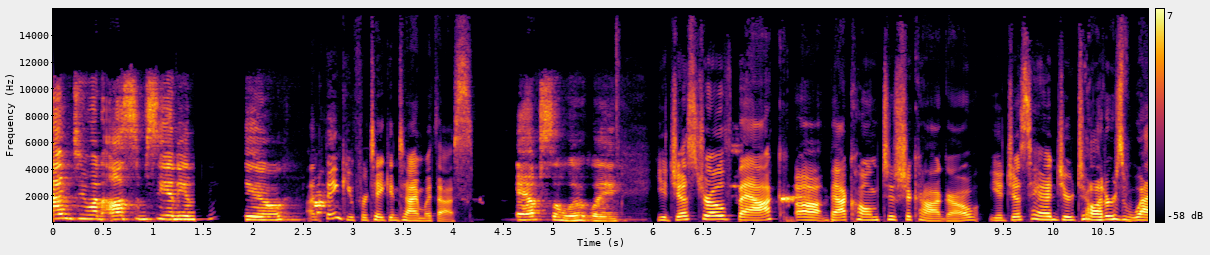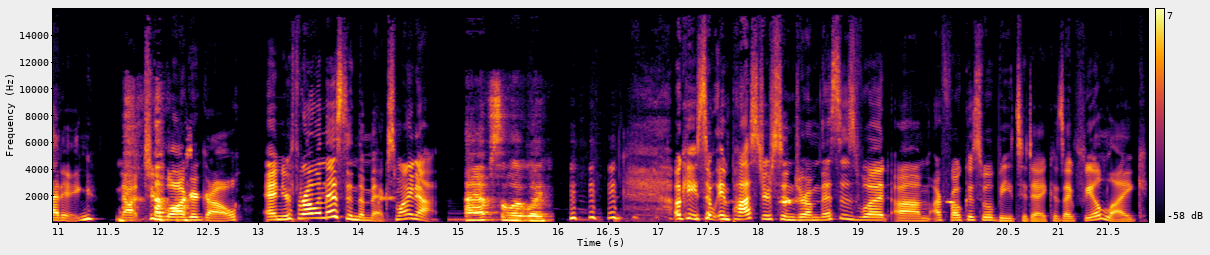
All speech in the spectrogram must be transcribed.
I'm doing awesome, Sandy, thank you. Uh, thank you for taking time with us. Absolutely. You just drove back, uh, back home to Chicago. You just had your daughter's wedding not too long ago, and you're throwing this in the mix. Why not? Absolutely. okay, so imposter syndrome. This is what um, our focus will be today because I feel like,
